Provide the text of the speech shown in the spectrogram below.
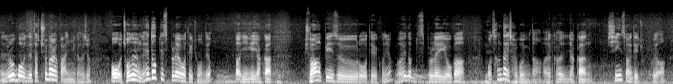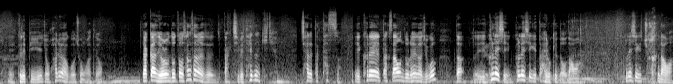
이러고 이제 딱 출발할 거 아닙니까, 그죠? 어, 저는 헤드업 디스플레이어가 되게 좋은데요. 딱 이게 약간 주황빛으로 되어 있거든요. 어, 헤드업 디스플레이어가 어, 상당히 잘 보입니다. 아, 약간, 약간 시인성이 되게 좋고요. 예, 그래픽이 좀 화려하고 좋은 것 같아요. 약간 여러분도 또 상상을 해보세요. 딱 집에 퇴근길이야. 차를 딱 탔어. 이 크레 딱 사운드로 해가지고 딱 이 클래식, 클래식이 딱 이렇게 너- 나와. 클래식이 쫙 나와.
